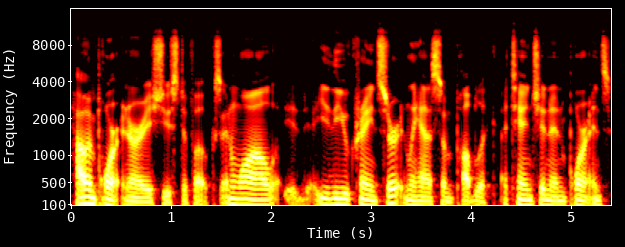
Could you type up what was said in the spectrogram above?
How important are issues to folks? And while the Ukraine certainly has some public attention and importance,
